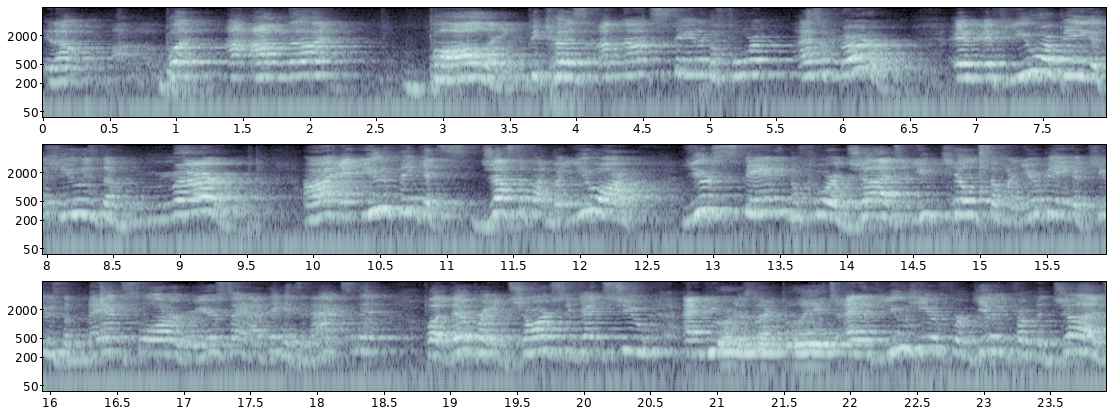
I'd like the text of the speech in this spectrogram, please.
You know, but I, I'm not bawling because I'm not standing before him as a murderer. If, if you are being accused of murder, all right, and you think it's justified, but you are you're standing before a judge and you killed someone, you're being accused of manslaughter, where you're saying, I think it's an accident, but they're bringing charges against you, and you are just like, please. And if you hear forgiving from the judge,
